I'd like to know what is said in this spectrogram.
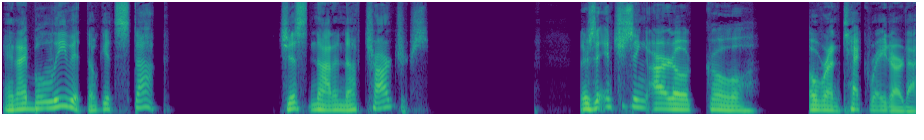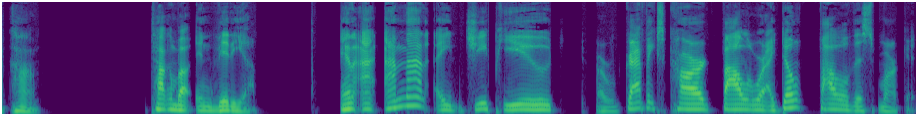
And I believe it, they'll get stuck. Just not enough chargers. There's an interesting article over on techradar.com talking about NVIDIA. And I, I'm not a GPU or graphics card follower. I don't follow this market.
